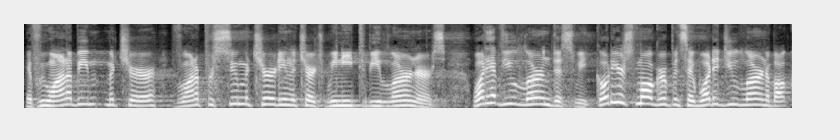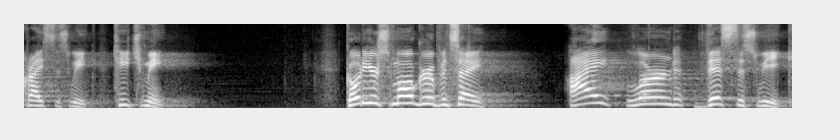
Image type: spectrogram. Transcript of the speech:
If we want to be mature, if we want to pursue maturity in the church, we need to be learners. What have you learned this week? Go to your small group and say, What did you learn about Christ this week? Teach me. Go to your small group and say, I learned this this week.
